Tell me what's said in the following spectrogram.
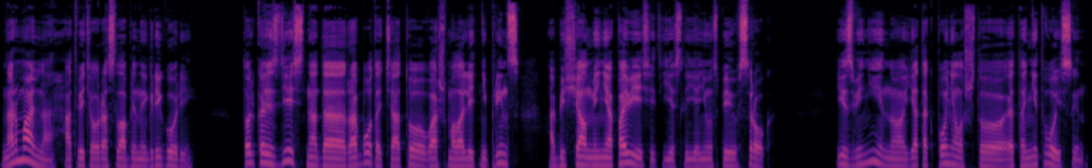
«Нормально», — ответил расслабленный Григорий. «Только здесь надо работать, а то ваш малолетний принц обещал меня повесить, если я не успею в срок. Извини, но я так понял, что это не твой сын».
